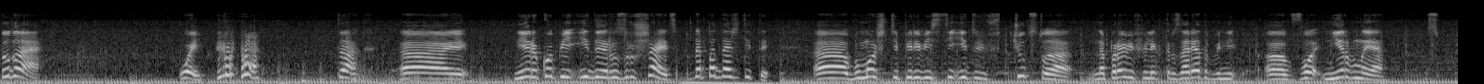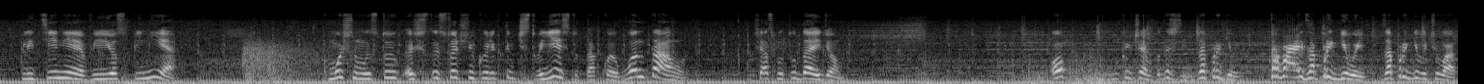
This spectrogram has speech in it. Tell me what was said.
Туда. Ой. Так. Нейрокопия Иды разрушается. Подожди ты. А, Вы можете перевести Иду в чувство, направив электрозаряд в а, в нервное сплетение в ее спине. К мощному э, источнику электричества есть тут такое. Вон там вот. Сейчас мы туда идем. Оп, выключаем. Подожди, запрыгивай. Давай, запрыгивай. Запрыгивай, чувак.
